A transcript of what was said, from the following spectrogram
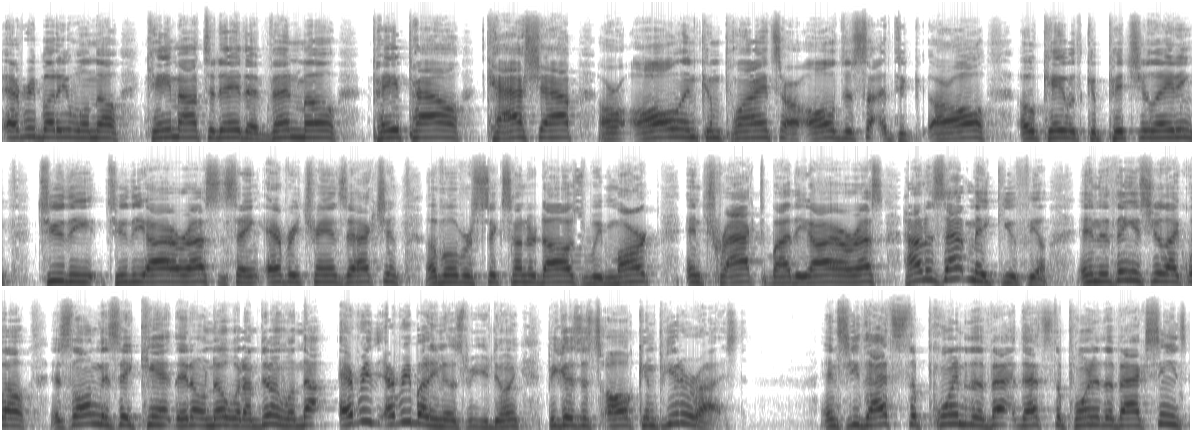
everybody will know. Came out today that Venmo, PayPal, Cash App are all in compliance. Are all decide, are all okay with capitulating to the to the IRS and saying every transaction of over six hundred dollars will be marked and tracked by the IRS. How does that make you feel? And the thing is, you're like, well, as long as they can't, they don't know what I'm doing. Well, now every everybody knows what you're doing because because it's all computerized. And see, that's the point of the va- that's the point of the vaccines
